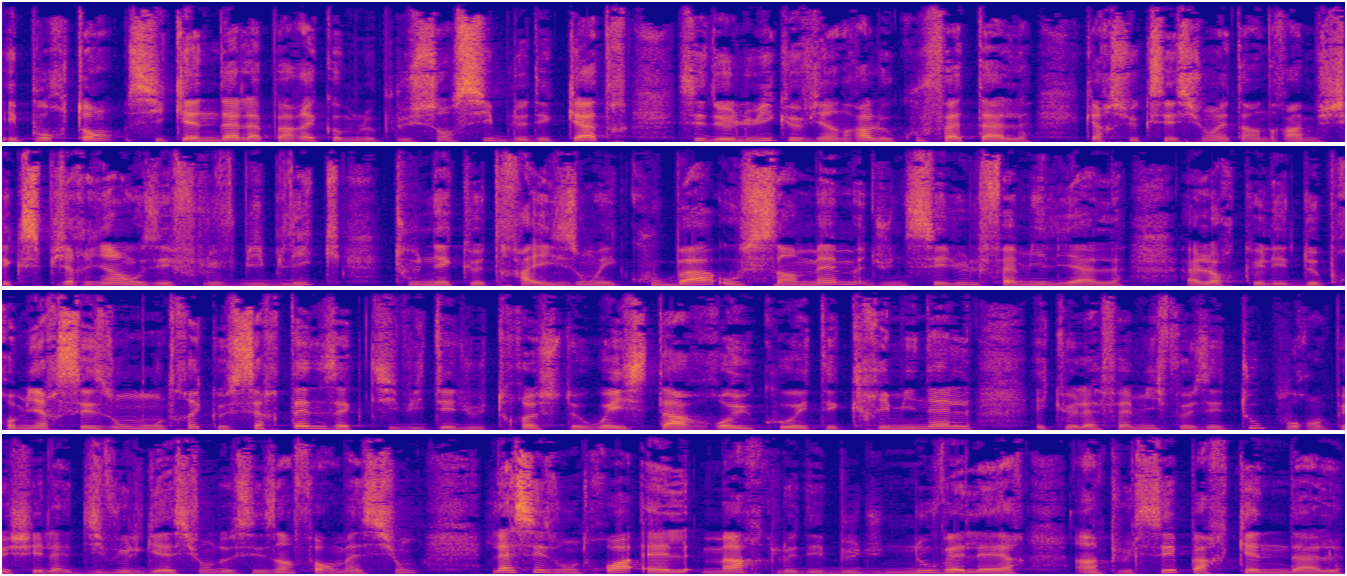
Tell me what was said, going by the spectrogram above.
Et pourtant, si Kendall apparaît comme le plus sensible des quatre, c'est de lui que viendra le coup fatal, car Succession est un drame shakespearien aux effluves bibliques, tout n'est que trahison et coup bas au sein même d'une cellule familiale. Alors que les deux premières saisons montraient que certaines activités du trust Waystar Royco étaient criminelles et que la famille faisait tout pour empêcher la divulgation de ces informations, la saison 3, elle, marque le début d'une nouvelle ère impulsée par Kendall.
